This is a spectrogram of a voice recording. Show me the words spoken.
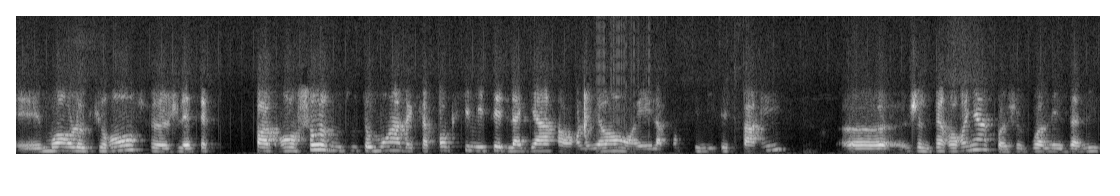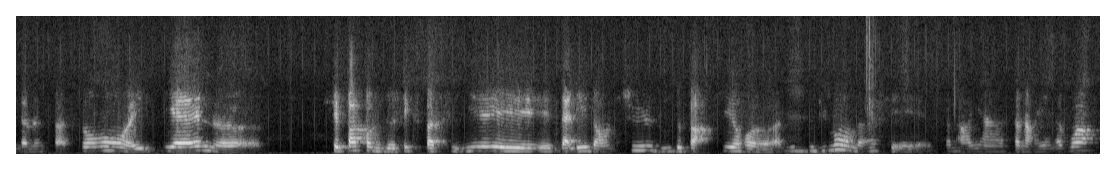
Et moi, en l'occurrence, je laissais pas grand-chose, ou tout au moins avec la proximité de la gare à Orléans et la proximité de Paris, euh, je ne perds rien. Quoi. Je vois mes amis de la même façon, ils viennent. Euh, c'est pas comme de s'expatrier, d'aller dans le sud ou de partir euh, à l'autre bout du monde. Hein. Ça n'a rien, ça n'a rien à voir.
